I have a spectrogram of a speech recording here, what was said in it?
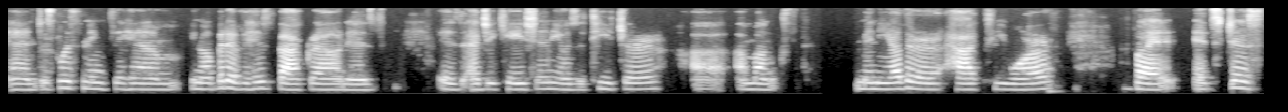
and just listening to him. You know, a bit of his background is is education. He was a teacher uh, amongst many other hats he wore, but it's just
